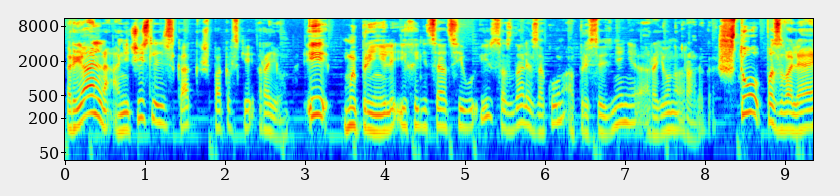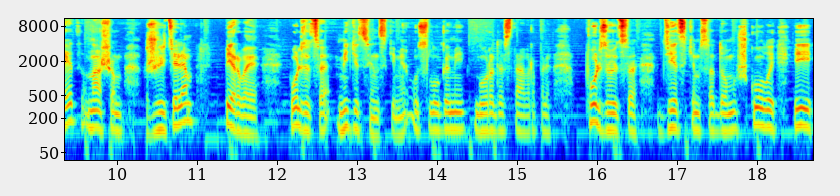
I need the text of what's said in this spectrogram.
реально они числились как Шпаковский район. И мы приняли их инициативу и создали закон о присоединении района Радуга. Что позволяет нашим жителям Первое. Пользуются медицинскими услугами города Ставрополя, пользуются детским садом, школой и,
